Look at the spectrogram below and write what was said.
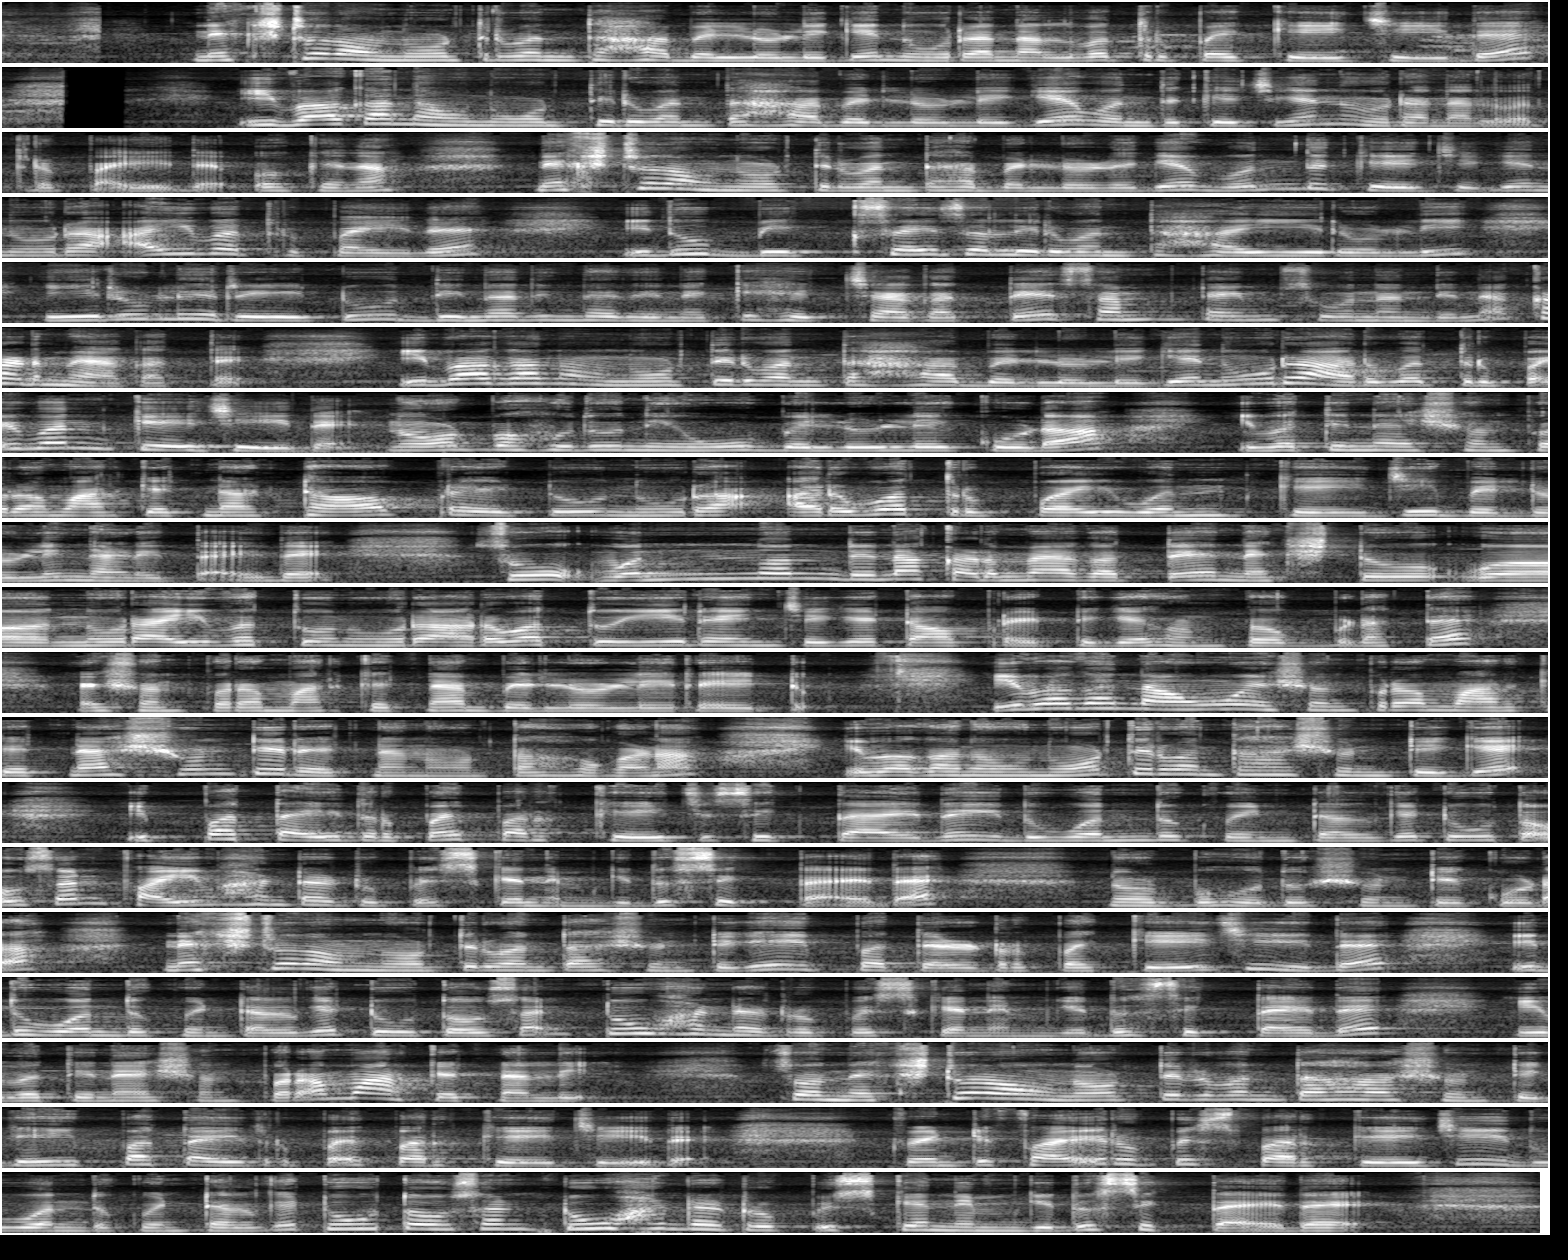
ನೆಕ್ಸ್ಟು ನಾವು ನೋಡ್ತಿರುವಂತಹ ಬೆಳ್ಳುಳ್ಳಿಗೆ ನೂರ ನಲ್ವತ್ತು ರೂಪಾಯಿ ಕೆ ಜಿ ಇದೆ. ಇವಾಗ ನಾವು ನೋಡ್ತಿರುವಂತಹ ಬೆಳ್ಳುಳ್ಳಿಗೆ ಒಂದು ಕೆ ಜಿಗೆ ನೂರ ನಲ್ವತ್ತು ರೂಪಾಯಿ ಇದೆ ಓಕೆನಾ ನೆಕ್ಸ್ಟ್ ನಾವು ನೋಡ್ತಿರುವಂತಹ ಬೆಳ್ಳುಳ್ಳಿಗೆ ಒಂದು ಕೆ ಜಿಗೆ ನೂರ ಐವತ್ತು ರೂಪಾಯಿ ಇದೆ. ಇದು ಬಿಗ್ ಸೈಜಲ್ಲಿರುವಂತಹ ಈರುಳ್ಳಿ. ಈರುಳ್ಳಿ ರೇಟು ದಿನದಿಂದ ದಿನಕ್ಕೆ ಹೆಚ್ಚಾಗತ್ತೆ ಸಮ್ ಟೈಮ್ಸ್ ಒಂದೊಂದು ದಿನ ಕಡಿಮೆ ಆಗುತ್ತೆ. ಇವಾಗ ನಾವು ನೋಡ್ತಿರುವಂತಹ ಬೆಳ್ಳುಳ್ಳಿಗೆ ನೂರ ಅರವತ್ತು ರೂಪಾಯಿ ಒಂದು ಕೆ ಜಿ ಇದೆ. ನೋಡಬಹುದು ನೀವು ಬೆಳ್ಳುಳ್ಳಿ ಕೂಡ ಇವತ್ತಿನ ಯಶವಂತಪುರ ಮಾರ್ಕೆಟ್ನ ಟಾಪ್ ರೇಟು ನೂರ ಅರವತ್ತು ರೂಪಾಯಿ ಒಂದು ಕೆ ಜಿ ಬೆಳ್ಳುಳ್ಳಿ ನಡೀತಾ ಇದೆ. ಸೊ ಒಂದೊಂದು ದಿನ ಕಡಿಮೆ ಆಗುತ್ತೆ ನೆಕ್ಸ್ಟು ನೂರ ಐವತ್ತು ನೂರ ಅರವತ್ತು ಈ ರೇಂಜಿಗೆ ಟಾಪ್ ರೇಟಿಗೆ ಹೊಂಟೋಗ್ಬಿಡುತ್ತೆ ಯಶವಂತಪುರ ಮಾರ್ಕೆಟ್ನ ಬೆಳ್ಳುಳ್ಳಿ ರೇಟು. ಇವಾಗ ನಾವು ಯಶವಂತಪುರ ಮಾರ್ಕೆಟ್ನ ಶುಂಠಿ ರೇಟ್ನ ನೋಡ್ತಾ ಹೋಗೋಣ. ಇವಾಗ ನಾವು ನೋಡ್ತಿರುವಂತಹ ಶುಂಠಿಗೆ ಇಪ್ಪತ್ತೈದು ರೂಪಾಯಿ ಪರ್ ಕೆ ಜಿ ಸಿಗ್ತಾ ಇದೆ. ಇದು ಒಂದು ಕ್ವಿಂಟಲ್ಗೆ ಟೂ ತೌಸಂಡ್ ಫೈವ್ ಹಂಡ್ರೆಡ್ ರುಪೀಸ್ಗೆ ನಿಮಗಿದು ಸಿಗ್ತಾ ಇದೆ. ನೋಡಬಹುದು ಶುಂಠಿ ಕೂಡ. ನೆಕ್ಸ್ಟು ನಾವು ನೋಡ್ತಿರುವಂತಹ ಶುಂಠಿಗೆ ಇಪ್ಪತ್ತೆರಡು ರೂಪಾಯಿ ಕೆ ಜಿ ಇದೆ. ಇದು ಒಂದು ಕ್ವಿಂಟಲ್ಗೆ ಟೂ ತೌಸಂಡ್ ಟೂ ಹಂಡ್ರೆಡ್ ರುಪೀಸ್ಗೆ ನಿಮಗಿದು ಸಿಗ್ತಾ ಇದೆ ಇವತ್ತಿನ ಯಶವಂತಪುರ ಮಾರ್ಕೆಟ್ನಲ್ಲಿ. ಸೊ ನೆಕ್ಸ್ಟ್ ನೆಕ್ಸ್ಟು ನಾವು ನೋಡ್ತಿರುವಂತಹ ಶುಂಠಿಗೆ ಇಪ್ಪತ್ತೈದು ರೂಪಾಯಿ ಪರ್ ಕೆ ಜಿ ಇದೆ. Twenty five rupees per K G ಇದು ಒಂದು ಕ್ವಿಂಟಲ್ಗೆ ಟೂ ತೌಸಂಡ್ ಟೂ ಹಂಡ್ರೆಡ್ ರುಪೀಸ್ಗೆ ನಿಮಗಿದು ಸಿಗ್ತಾ ಇದೆ.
